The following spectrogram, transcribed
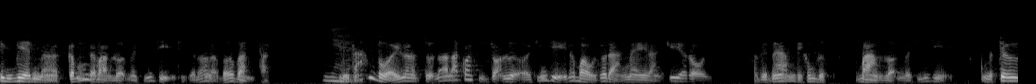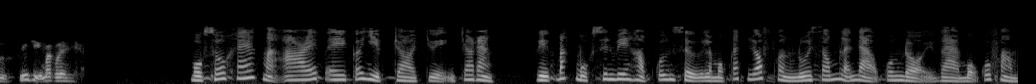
Sinh viên mà cấm về bàn luận về chính trị thì cái đó là vớ vẩn thật. Yeah. 18 tuổi là tụi nó đã có sự chọn lựa ở chính trị, nó bầu cho đảng này, đảng kia rồi. Ở Việt Nam thì không được bàn luận về chính trị, trừ chính trị Mác Lê. Một số khác mà RFA có dịp trò chuyện cho rằng việc bắt buộc sinh viên học quân sự là một cách góp phần nuôi sống lãnh đạo quân đội và Bộ Quốc phòng.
